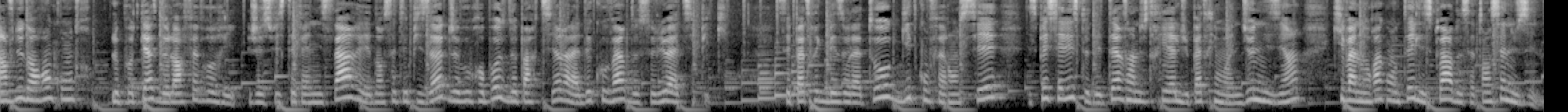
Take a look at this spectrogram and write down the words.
Bienvenue dans Rencontre, le podcast de l'orfèvrerie. Je suis Stéphanie Sarr et dans cet épisode, je vous propose de partir à la découverte de ce lieu atypique. C'est Patrick Bezolato, guide conférencier et spécialiste des terres industrielles du patrimoine dionysien, qui va nous raconter l'histoire de cette ancienne usine.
